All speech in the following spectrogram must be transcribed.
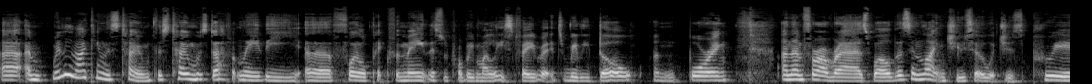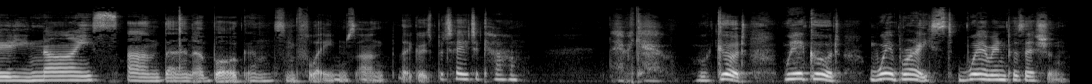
Uh, I'm really liking this tome. This tome was definitely the uh, foil pick for me. This was probably my least favourite. It's really dull and boring. And then for our rares, well, there's Enlightened Tutor, which is pretty nice. And then a bug and some flames. And there goes Potato Cam. There we go. We're good. We're good. We're braced. We're in position.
